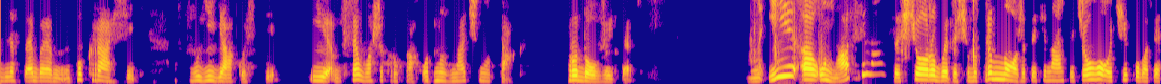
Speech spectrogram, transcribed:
для себе, покращіть свої якості. І все в ваших руках. Однозначно так. Продовжуйте. І е, у нас фінанси. Що робити, щоб примножити фінанси, чого очікувати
